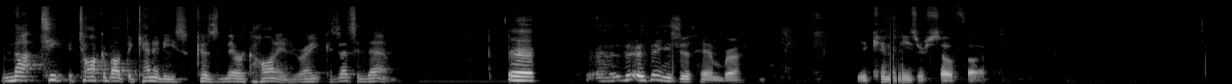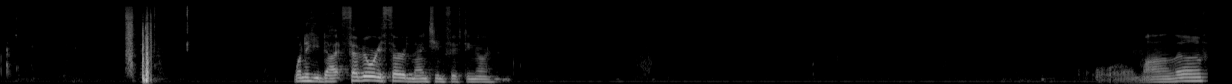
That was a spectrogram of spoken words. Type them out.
not te- talk about the Kennedys because they're haunted, right? Because that's them. Yeah, I think it's just him, bro. The Kennedys are so fucked. When did he die? February 3rd, 1959. Oh, my love,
